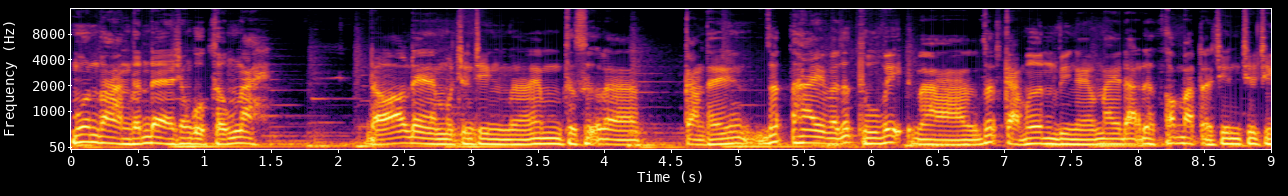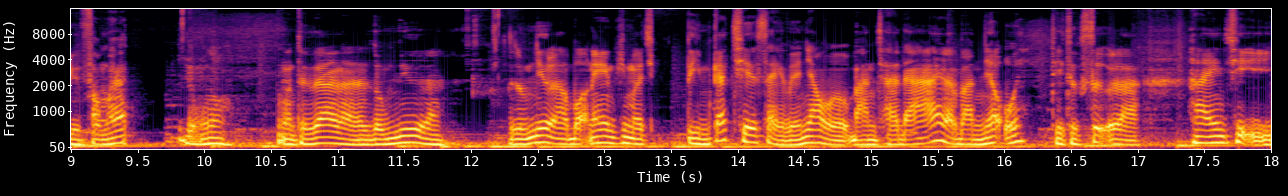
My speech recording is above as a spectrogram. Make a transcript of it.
muôn vàn vấn đề trong cuộc sống này đó đây là một chương trình mà em thực sự là cảm thấy rất hay và rất thú vị và rất cảm ơn vì ngày hôm nay đã được góp mặt ở trên chương trình phòng hát. Đúng rồi. Mà thực ra là giống như là giống như là bọn em khi mà tìm cách chia sẻ với nhau ở bàn trà đá hay là bàn nhậu ấy thì thực sự là hai anh chị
